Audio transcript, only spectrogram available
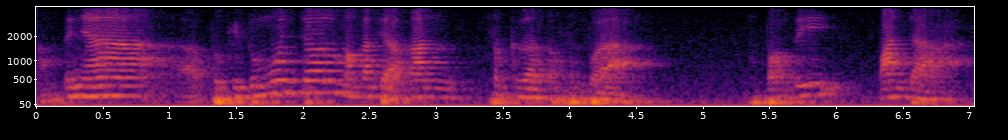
artinya e, begitu muncul maka dia akan segera tersebar. Seperti pancaran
